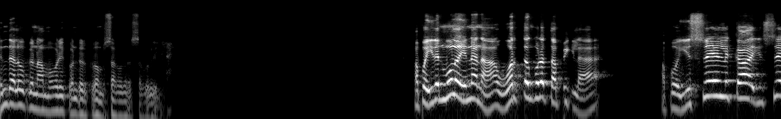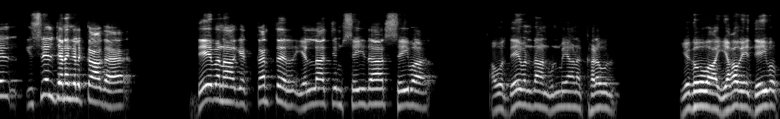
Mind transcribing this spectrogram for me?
எந்த அளவுக்கு நாம் ஓடிக்கொண்டிருக்கிறோம் சகோதர சகோதரிகளை? அப்போ இதன் மூலம் என்னன்னா ஒருத்தம் கூட தப்பிக்கல. அப்போ இஸ்ரேலுக்கா இஸ்ரேல் இஸ்ரேல் ஜனங்களுக்காக தேவனாகிய கர்த்தர் எல்லாத்தையும் செய்தார் செய்வார். அவர் தேவன்தான் உண்மையான கடவுள் எகோவா யாவே தெய்வம்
